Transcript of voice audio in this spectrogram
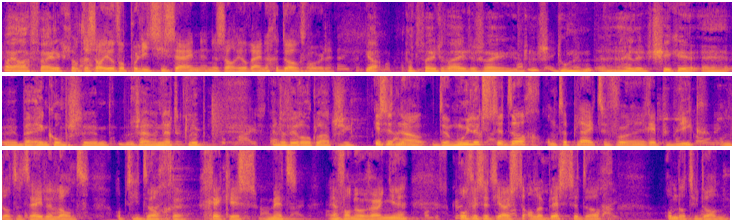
Nou ja, veilig. Dat... Want er zal heel veel politie zijn en er zal heel weinig gedoogd worden. Ja, dat weten wij. Dus wij doen een uh, hele chique uh, bijeenkomst. Uh, we zijn een nette club en dat willen we ook laten zien. Is het nou de moeilijkste dag om te pleiten voor een republiek... omdat het hele land op die dag gek is met en van oranje? Of is het juist de allerbeste dag omdat u dan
